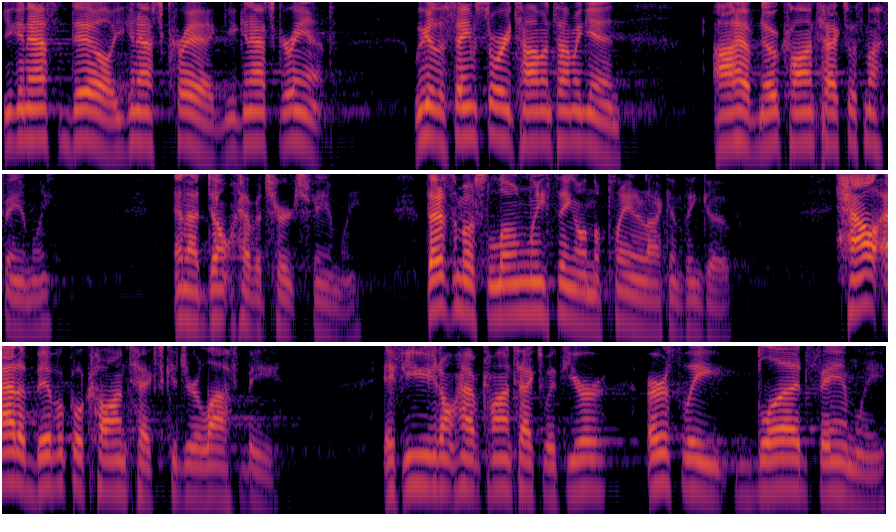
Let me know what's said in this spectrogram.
You can ask Dale, you can ask Craig, you can ask Grant. We hear the same story time and time again. I have no contact with my family, and I don't have a church family. That is the most lonely thing on the planet I can think of. How out of biblical context could your life be if you don't have contact with your earthly blood family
